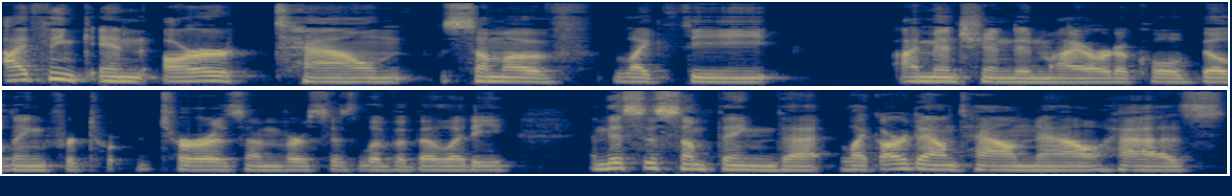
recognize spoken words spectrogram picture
I think in our town, some of like the I mentioned in my article, building for t- tourism versus livability. And this is something that like our downtown now has,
